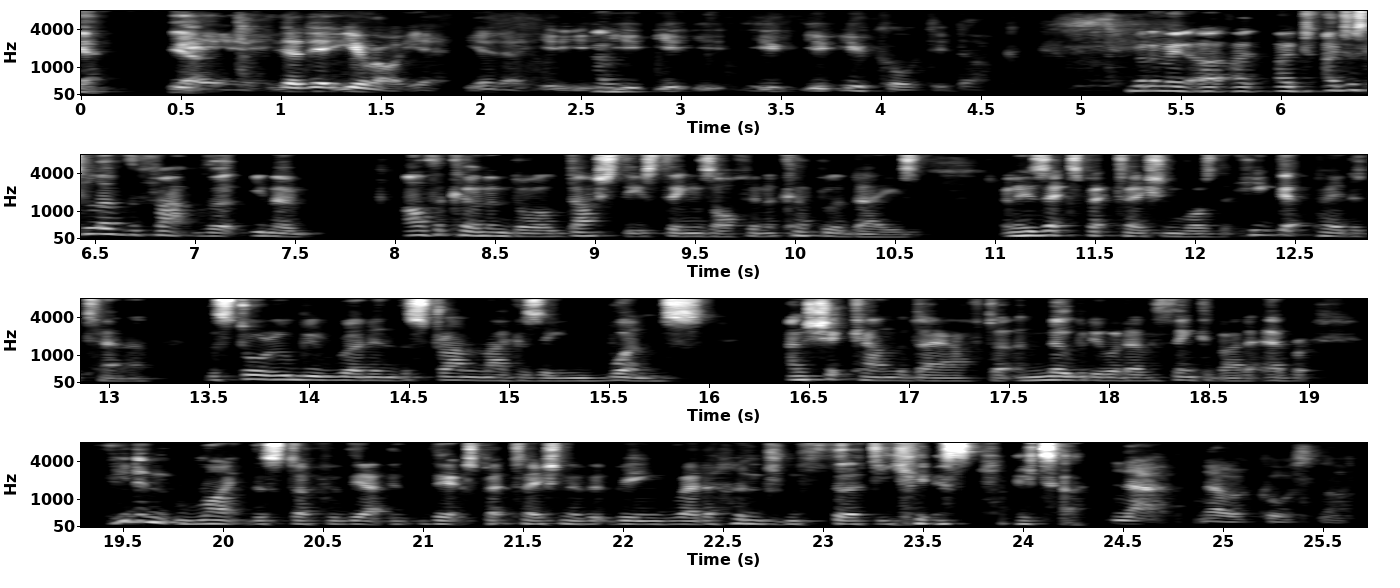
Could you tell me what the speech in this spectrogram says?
Yeah, Yeah, yeah. yeah, you're right. Yeah, yeah, you, you, Um, you, you, you, you, you caught it, Doc. But I mean, I, I, I just love the fact that, you know, Arthur Conan Doyle dashed these things off in a couple of days. And his expectation was that he'd get paid a tenner. The story would be run in the Strand magazine once and shit can the day after, and nobody would ever think about it ever. He didn't write the stuff with the, the expectation of it being read 130 years later. No, no, of course not.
